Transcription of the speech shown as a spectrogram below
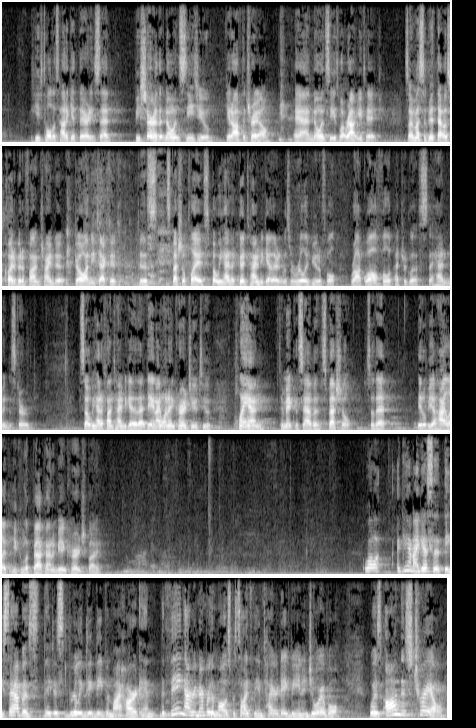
he told us how to get there, and he said, Be sure that no one sees you get off the trail and no one sees what route you take. So I must admit that was quite a bit of fun trying to go undetected to this special place. But we had a good time together, and it was a really beautiful rock wall full of petroglyphs that hadn't been disturbed. So we had a fun time together that day, and I want to encourage you to plan to make the Sabbath special so that it'll be a highlight that you can look back on and be encouraged by. Well, again, I guess that the Sabbaths, they just really dig deep in my heart. And the thing I remember the most, besides the entire day being enjoyable, was on this trail.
